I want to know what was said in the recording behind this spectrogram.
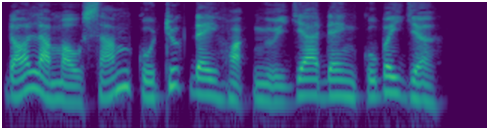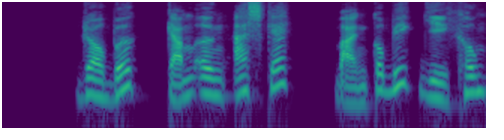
đó là màu xám của trước đây hoặc người da đen của bây giờ. Robert, cảm ơn Asket, bạn có biết gì không?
